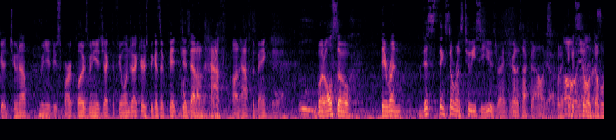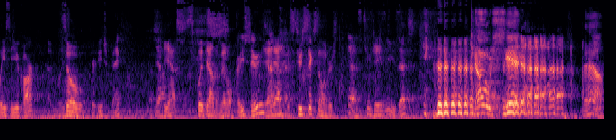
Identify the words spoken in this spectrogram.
good tune-up. We need to do spark plugs. We need to eject the fuel injectors because if it did that on half on half the bank, yeah. but also they run. This thing still runs two ECUs, right? I got to talk to Alex, but I think Oh, it's yeah, still it a double ECU car. believe So For each bank? Yeah. yes, split down the middle. Are you serious? Yeah, Yeah. it's two six cylinders. Yeah, it's two JZs. That's No shit. yeah.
